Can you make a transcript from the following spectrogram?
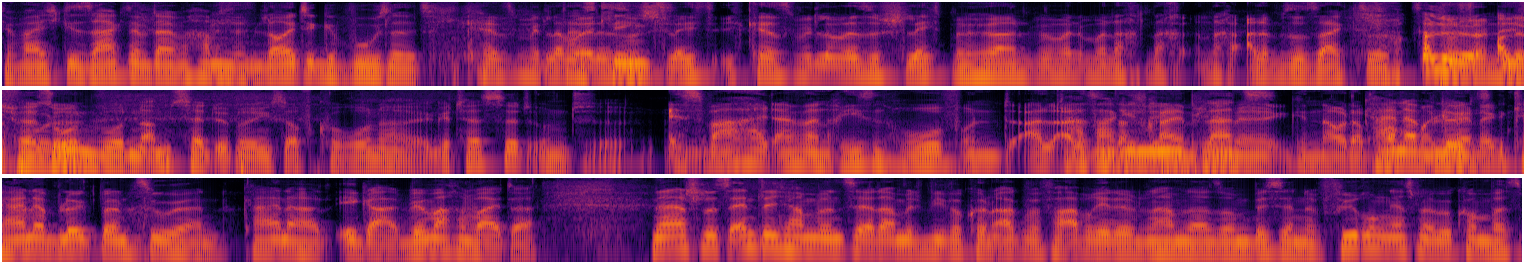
Ich, weil ich gesagt habe, da haben Leute gewuselt. Ich kann es mittlerweile so schlecht, ich kann es mittlerweile so schlecht mehr hören, wenn man immer nach, nach, nach allem so sagt, so Alle, alle Personen wurde- wurden am Set übrigens auf Corona getestet und äh, Es war halt einfach ein Riesenhof und all, Da alles war unter freiem Platz. Himmel. Genau, da keiner braucht man blöd, keine, keiner blöd beim Zuhören. Keiner hat, egal, wir machen weiter. Na, schlussendlich haben wir uns ja da mit Viva Con Agua verabredet und haben da so ein bisschen eine Führung erstmal bekommen, was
